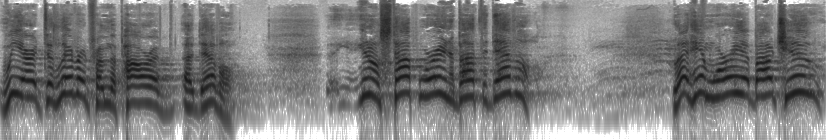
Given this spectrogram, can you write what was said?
We are delivered from the power of a devil. You know, stop worrying about the devil. Let him worry about you.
